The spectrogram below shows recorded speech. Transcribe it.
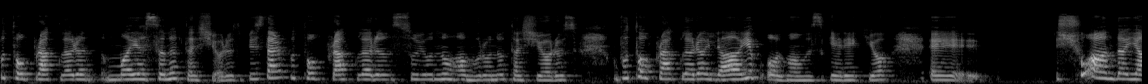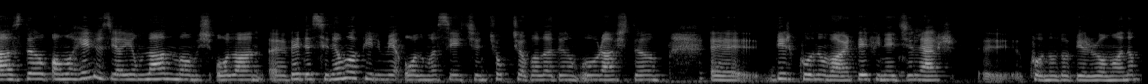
bu toprakların mayasını taşıyoruz. Bizler bu toprakların suyunu, hamurunu taşıyoruz. Bu topraklara layık olmamız gerekiyor. E, şu anda yazdığım ama henüz yayımlanmamış olan e, ve de sinema filmi olması için çok çabaladığım, uğraştığım e, bir konu var. Defineciler konulu bir romanım.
